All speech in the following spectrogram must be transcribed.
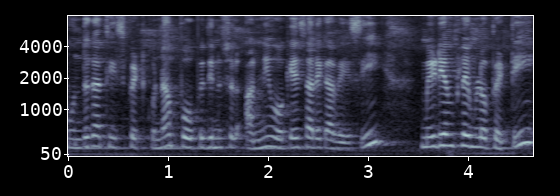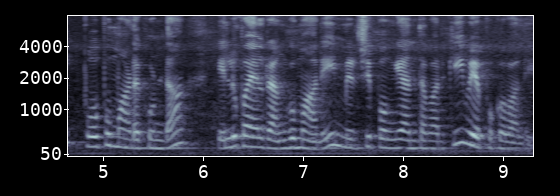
ముందుగా తీసి పెట్టుకున్న పోపు దినుసులు అన్నీ ఒకేసారిగా వేసి మీడియం ఫ్లేమ్లో పెట్టి పోపు మాడకుండా ఎల్లుపాయల రంగు మారి మిర్చి పొంగేంత వరకు వేపుకోవాలి.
